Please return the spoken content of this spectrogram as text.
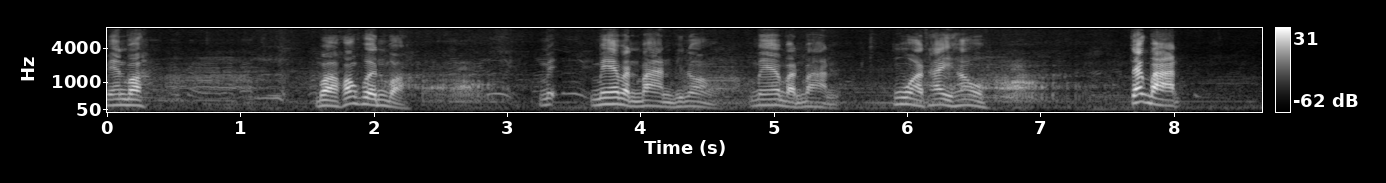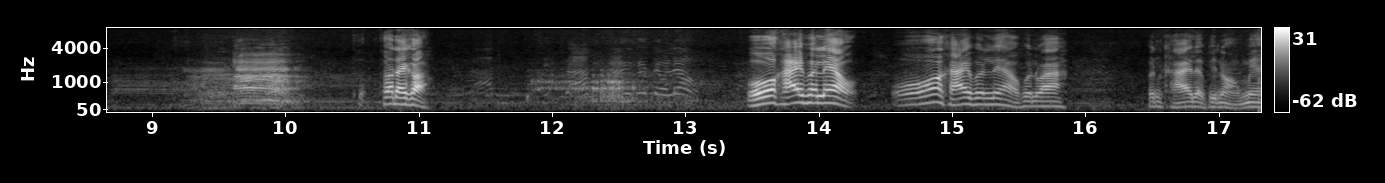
แม่นบ่บ่ของเพิ่นบ่แม่บ้านๆพี่น้อง แม่บ้านๆงัวไทยเฮาจักบาทเท่าใดก่อนโอ้ขายเพิ่นแล้ว โอ้ขายเพิ่นแล้วเพิ่นว่า พิ่นขายแล้วพี่น้องแม่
